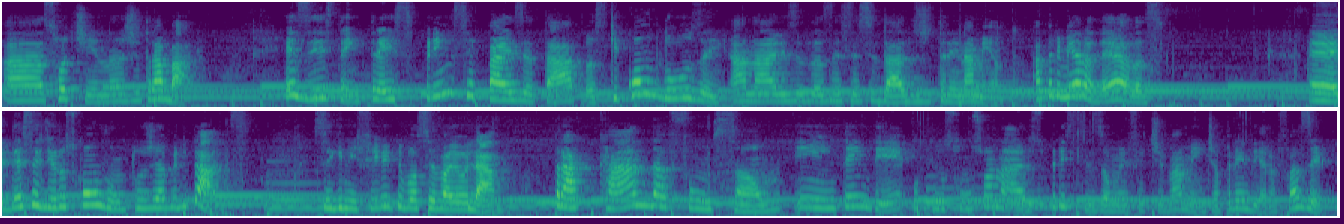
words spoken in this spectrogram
as rotinas de trabalho. Existem três principais etapas que conduzem à análise das necessidades de treinamento. A primeira delas é decidir os conjuntos de habilidades. Significa que você vai olhar para cada função e entender o que os funcionários precisam efetivamente aprender a fazer.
